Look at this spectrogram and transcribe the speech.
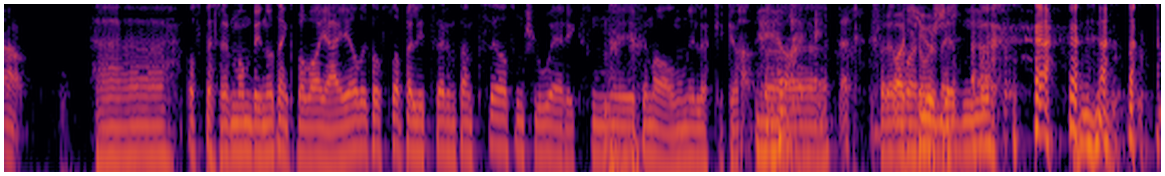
ja. Uh, og spesielt man begynner å tenke på hva jeg hadde kosta på Eliteserien Fantasy, da, som slo Eriksen i finalen i Løkke Cup Ja, uh, for et par år siden.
